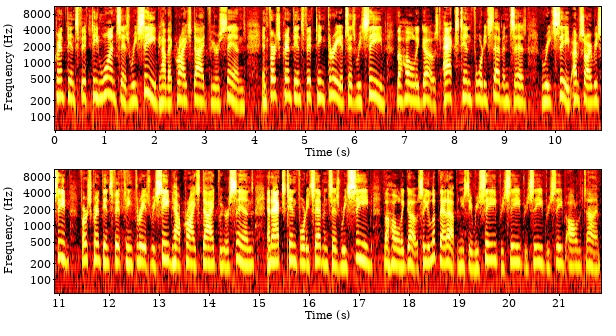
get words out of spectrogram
Corinthians 15.1 says, received how that Christ died for your sins. In 1 Corinthians 15.3 it says, received the Holy Ghost. Acts 10.47 says, received. I'm sorry, received. 1 Corinthians 15.3 is received how Christ died for your sins. And Acts 10.47 says, received the Holy Ghost. So you look that up and you see received, received, received, received all of the time.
